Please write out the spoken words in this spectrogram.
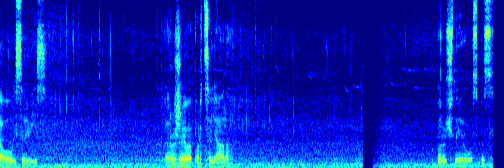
Кавовий сервіс. рожева порцеляна. Ручний розпис.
